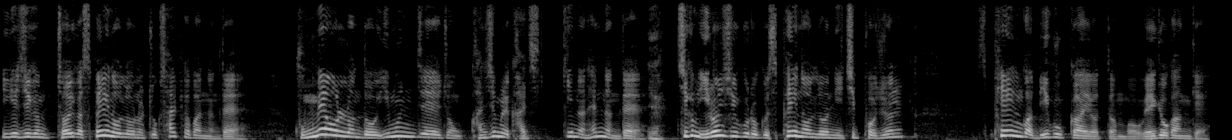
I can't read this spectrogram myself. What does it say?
이게 지금 저희가 스페인 언론을 쭉 살펴봤는데 국내 언론도 이 문제에 좀 관심을 가지기는 했는데 예. 지금 이런 식으로 그 스페인 언론이 짚어준 스페인과 미국과의 어떤 뭐 외교 관계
